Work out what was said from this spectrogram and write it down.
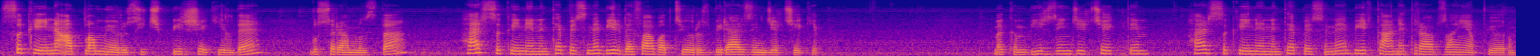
Sık iğne atlamıyoruz hiçbir şekilde bu sıramızda. Her sık iğnenin tepesine bir defa batıyoruz birer zincir çekip. Bakın bir zincir çektim. Her sık iğnenin tepesine bir tane trabzan yapıyorum.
